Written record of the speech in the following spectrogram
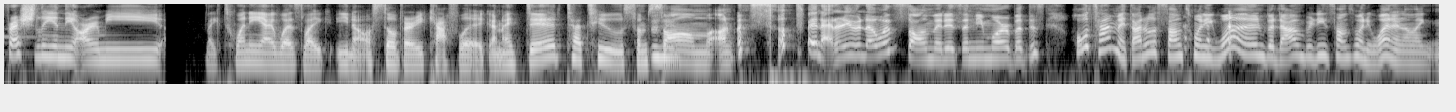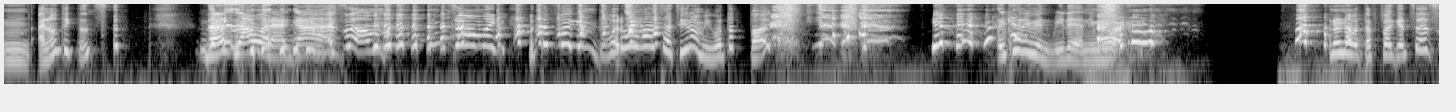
freshly in the army, like 20, I was like, you know, still very Catholic, and I did tattoo some Mhm. psalm on myself, and I don't even know what psalm it is anymore. But this whole time I thought it was Psalm 21, but now I'm reading Psalm 21, and I'm like, mm, I don't think that's. That's not what I got. That's, um, so I'm like, what the fuck? am- What do I have tattooed on me? What the fuck? I can't even read it anymore. I don't know what the fuck it says.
